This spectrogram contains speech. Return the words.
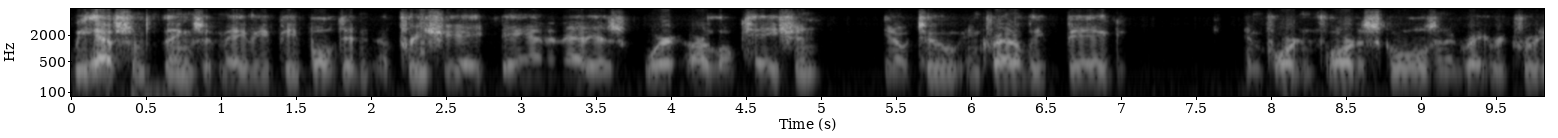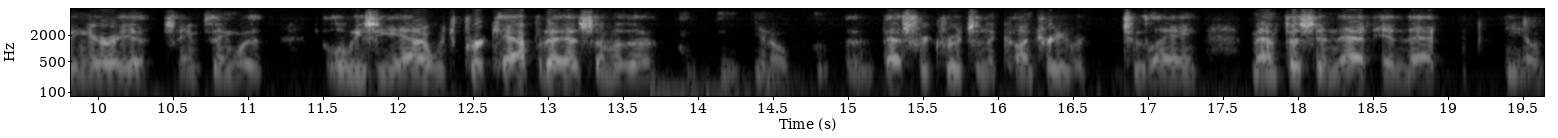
We have some things that maybe people didn't appreciate, Dan, and that is where our location. You know, two incredibly big, important Florida schools and a great recruiting area. Same thing with Louisiana, which per capita has some of the, you know, best recruits in the country. Tulane, Memphis in that in that you know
